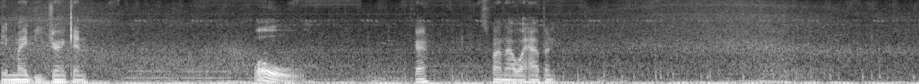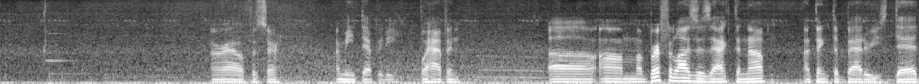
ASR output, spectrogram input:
They might be drinking. Whoa. Okay. Let's find out what happened. All right, officer. I mean, deputy. What happened? Uh, um, my acting up. I think the battery's dead.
